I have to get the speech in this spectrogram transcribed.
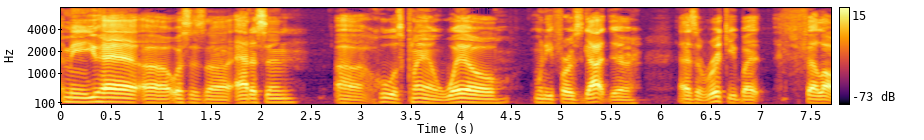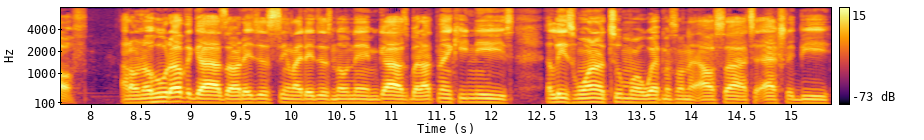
I mean, you had uh, what's his uh, Addison, uh, who was playing well when he first got there as a rookie, but fell off. I don't know who the other guys are. They just seem like they just no name guys, but I think he needs at least one or two more weapons on the outside to actually be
